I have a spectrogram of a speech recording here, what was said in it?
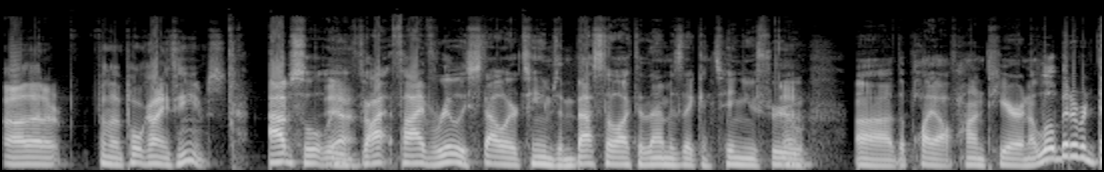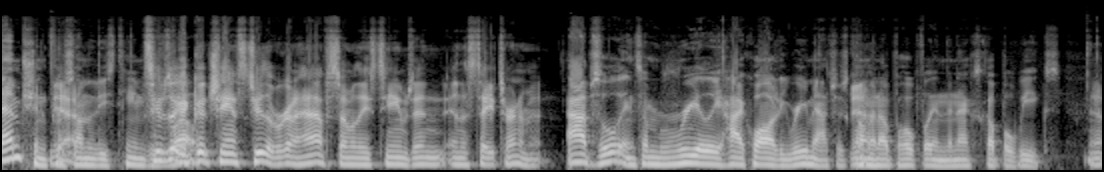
uh, that are from the Polk County teams. Absolutely. Yeah. Five really stellar teams, and best of luck to them as they continue through uh, the playoff hunt here. And a little bit of redemption for Yeah. some of these teams. Seems like a good chance too that we're going to have some of these teams in, in the state tournament. Absolutely, and some really high quality rematches coming Yeah. up hopefully in the next couple weeks. Yeah.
